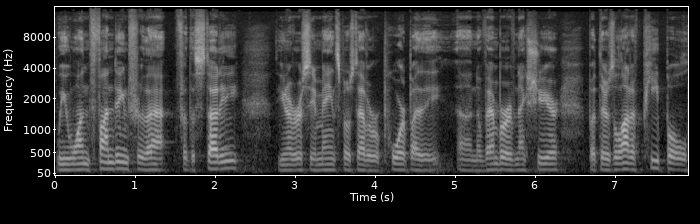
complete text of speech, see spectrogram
We won funding for that, for the study. The University of Maine is supposed to have a report by the uh, November of next year, but there's a lot of people,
